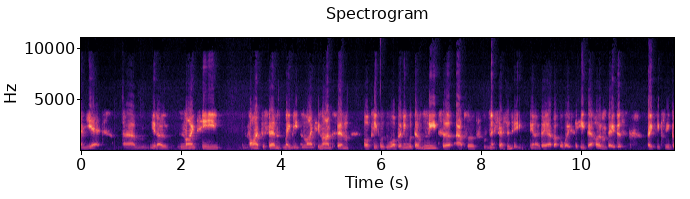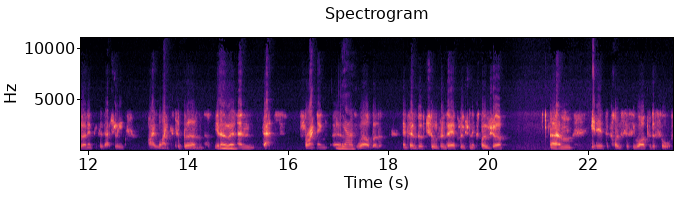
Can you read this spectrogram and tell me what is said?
and yet, um, you know, 95%, maybe 99% of people who are burning wood don't need to out of necessity. You know, they have other ways to heat their home. They just basically burn it because actually I like to burn, you know, mm. and, and that's frightening uh, yeah. as well. But in terms of children's air pollution exposure, um, it is the closest you are to the source.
